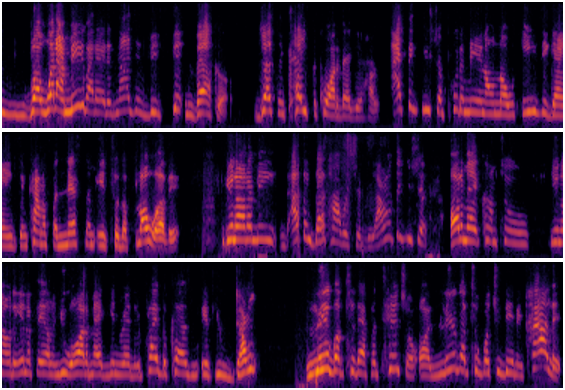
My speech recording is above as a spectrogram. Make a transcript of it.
But what I mean by that is not just be sitting backup just in case the quarterback get hurt. I think you should put them in on those easy games and kind of finesse them into the flow of it. You know what I mean? I think that's how it should be. I don't think you should automatic come to you know the NFL and you automatic getting ready to play because if you don't live up to that potential or live up to what you did in college,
